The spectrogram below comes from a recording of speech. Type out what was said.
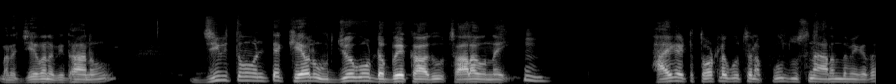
మన జీవన విధానం జీవితం అంటే కేవలం ఉద్యోగం డబ్బే కాదు చాలా ఉన్నాయి. హాయిగా ఇట్టు తోటలో కూర్చొని ఆ పూలు చూసినా ఆనందమే కదా!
